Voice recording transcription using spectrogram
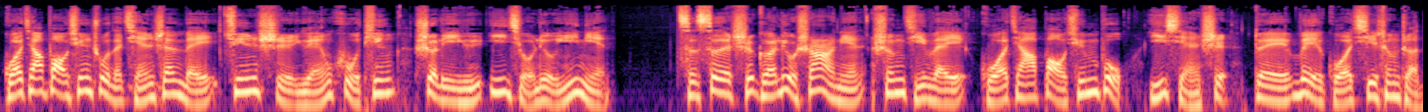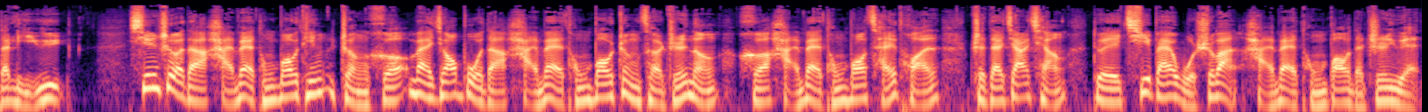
国家报勋处的前身为军事援护厅，设立于一九六一年。此次时隔六十二年升级为国家报勋部，以显示对为国牺牲者的礼遇。新设的海外同胞厅整合外交部的海外同胞政策职能和海外同胞财团，旨在加强对七百五十万海外同胞的支援。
